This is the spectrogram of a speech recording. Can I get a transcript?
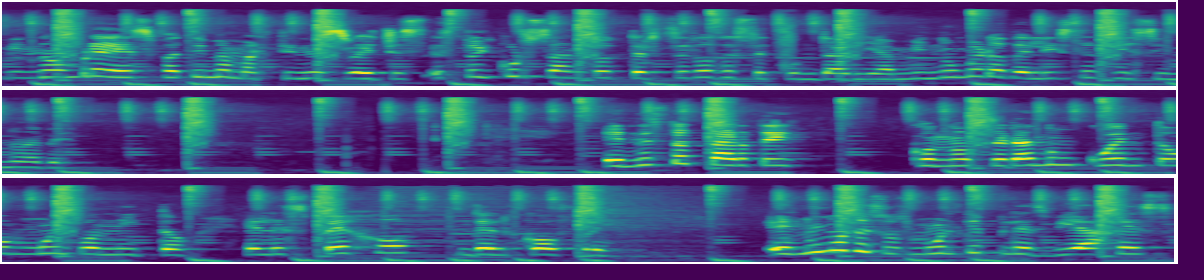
Mi nombre es Fátima Martínez Reyes. Estoy cursando tercero de secundaria. Mi número de lista es 19. En esta tarde conocerán un cuento muy bonito, El espejo del cofre. En uno de sus múltiples viajes,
